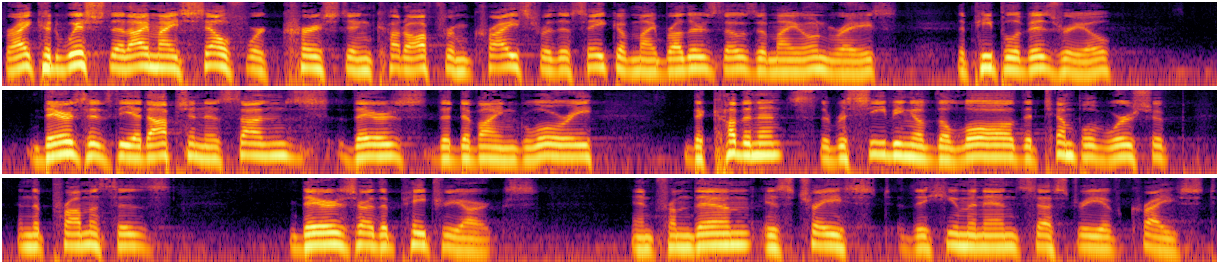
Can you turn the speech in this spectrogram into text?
For I could wish that I myself were cursed and cut off from Christ for the sake of my brothers, those of my own race, the people of Israel. Theirs is the adoption as sons, theirs the divine glory, the covenants, the receiving of the law, the temple worship, and the promises. Theirs are the patriarchs, and from them is traced the human ancestry of Christ,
